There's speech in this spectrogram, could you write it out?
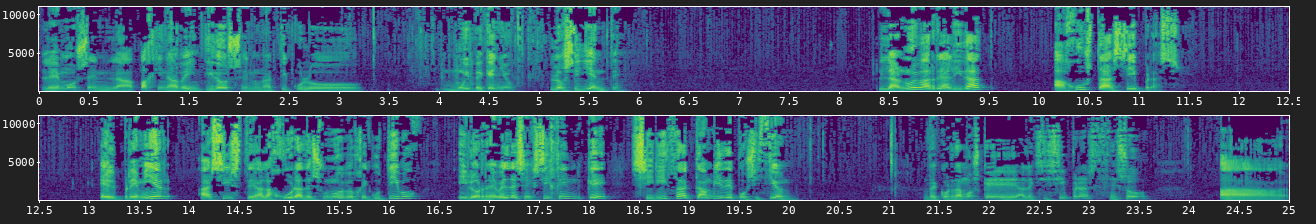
leemos en la página 22, en un artículo muy pequeño, lo siguiente. La nueva realidad ajusta a Cipras. El Premier asiste a la jura de su nuevo ejecutivo y los rebeldes exigen que Siriza cambie de posición. Recordamos que Alexis Tsipras cesó a,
